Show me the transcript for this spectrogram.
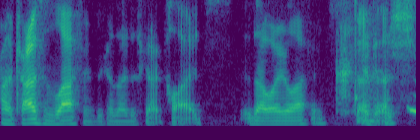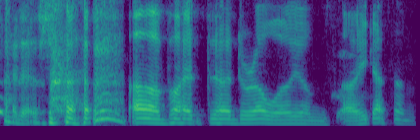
Uh, Travis is laughing because I just got Clyde. Is that why you're laughing? It is. It is. uh, but uh, Darrel Williams, uh, he got some.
